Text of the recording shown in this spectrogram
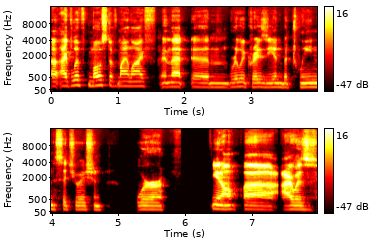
uh, I've lived most of my life in that um, really crazy in between situation where you know uh, I was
